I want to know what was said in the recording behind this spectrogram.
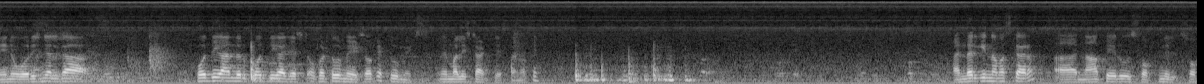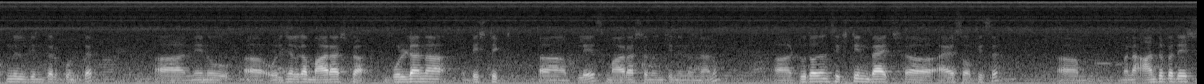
నేను ఒరిజినల్గా కొద్దిగా అందరూ కొద్దిగా జస్ట్ ఒక two minutes okay two minutes నేను మళ్ళీ స్టార్ట్ చేస్తాను ఓకే అందరికీ నమస్కారం నా పేరు స్వప్నిల్ స్వప్నిల్ దినకర్ పుంకర్ నేను ఒరిజినల్గా మహారాష్ట్ర బుల్డానా డిస్టిక్ ప్లేస్ మహారాష్ట్ర నుంచి నేను ఉన్నాను two thousand sixteen batch IAS officer మన ఆంధ్రప్రదేశ్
